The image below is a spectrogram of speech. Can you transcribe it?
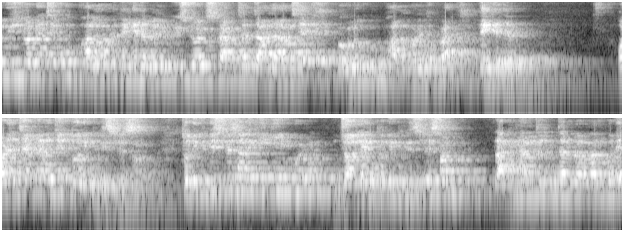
লুইস ডট আছে খুব ভালো করে দেখে যাবে লুইস ডট স্ট্রাকচার যা যা আছে ওগুলো খুব ভালো করে তোমরা দেখে যাবে পরের চ্যাপ্টার হচ্ছে তড়িৎ বিশ্লেষণ। তড়িৎ বিশ্লেষণে কি কি ইম্পর্টেন্ট জলের তড়িৎ বিশ্লেষণ, প্লাটিনাম তড়িৎদ্বার ব্যবহার করে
